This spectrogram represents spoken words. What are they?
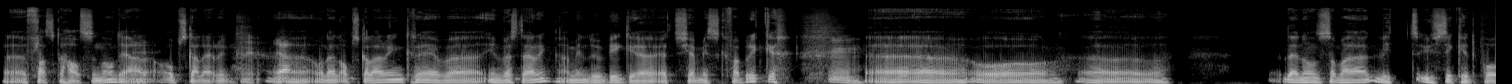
flaskehalsen nå, det er oppskalering. Ja. Uh, og den oppskaleringen krever investering. Jeg mener, du bygger et kjemisk fabrikk, mm. uh, og det er noen som er litt usikker på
